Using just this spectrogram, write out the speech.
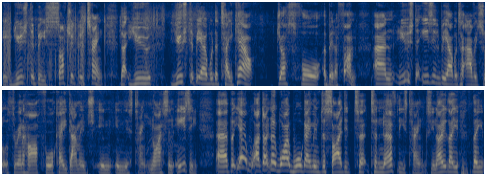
It used to be such a good tank that you used to be able to take out just for a bit of fun and used to easy to be able to average sort of three and a half, four k damage in in this tank, nice and easy. Uh, but yeah, I don't know why Wargaming decided to to nerf these tanks. You know, they they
